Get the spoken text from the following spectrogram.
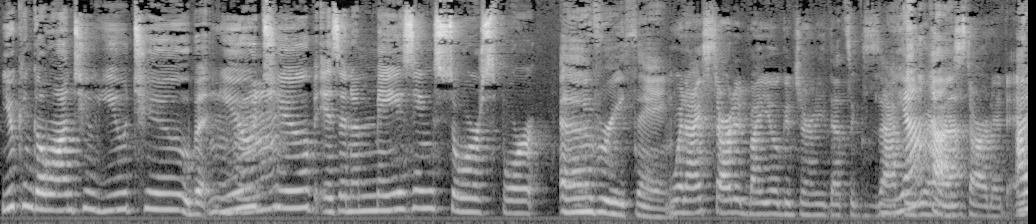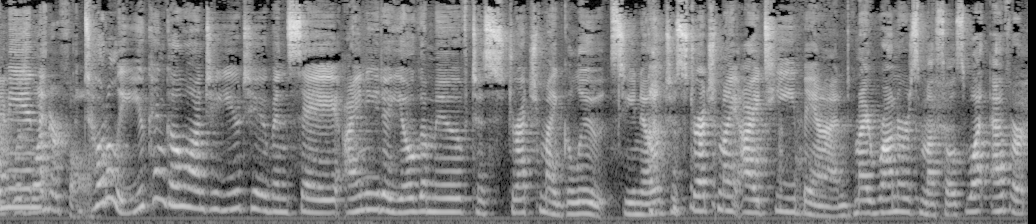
You can go on to YouTube. Mm-hmm. YouTube is an amazing source for everything. When I started my yoga journey, that's exactly Yeah. where I started. And I it mean, was wonderful. totally. You can go onto YouTube and say, I need a yoga move to stretch my glutes, you know, to stretch my IT band, my runner's muscles, whatever.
